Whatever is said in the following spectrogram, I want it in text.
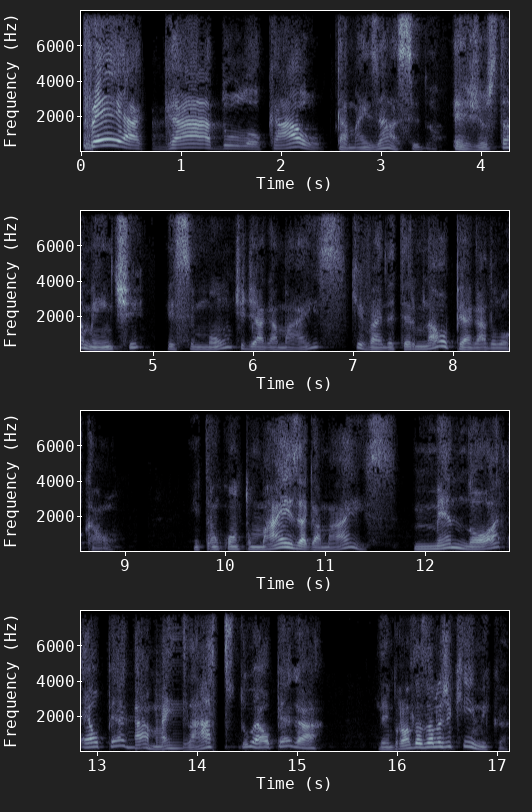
pH do local está mais ácido. É justamente esse monte de H+, que vai determinar o pH do local. Então, quanto mais H+, menor é o pH, mais ácido é o pH. Lembrou das aulas de química?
